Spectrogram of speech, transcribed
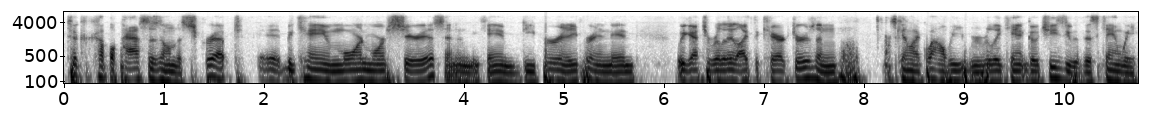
took a couple passes on the script, it became more and more serious and became deeper and deeper. And, and we got to really like the characters. And it's kind of like, wow, we, we really can't go cheesy with this, can we?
